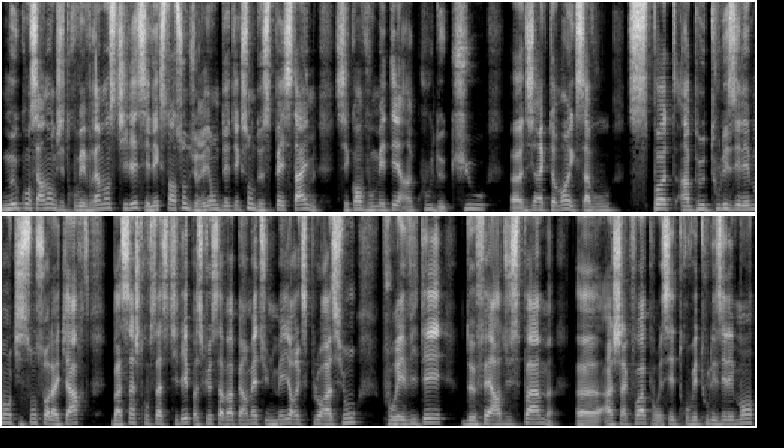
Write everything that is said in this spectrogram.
me concernant que j'ai trouvé vraiment stylé, c'est l'extension du rayon de détection de space-time. C'est quand vous mettez un coup de Q euh, directement et que ça vous spot un peu tous les éléments qui sont sur la carte. Bah ça, je trouve ça stylé parce que ça va permettre une meilleure exploration pour éviter de faire du spam euh, à chaque fois pour essayer de trouver tous les éléments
